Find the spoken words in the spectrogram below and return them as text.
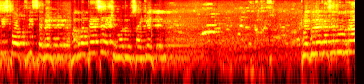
six four three seven ভগবান পেয়েছেন একটি মোটর সাইকেল প্রিয়দূরের কাছে বন্ধুরা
